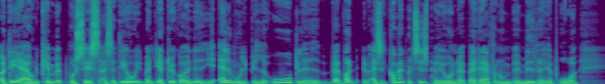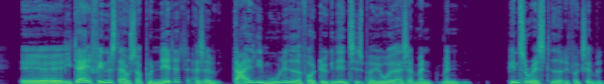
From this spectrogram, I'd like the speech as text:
og det er jo en kæmpe proces. Altså, det er jo, jeg dykker jo ned i alle mulige billeder, ugeblade. Hvad, hvor, altså, kom an på tidsperioden, hvad, hvad det er for nogle øh, midler, jeg bruger. Øh, I dag findes der jo så på nettet altså dejlige muligheder for at dykke ned i en tidsperiode. Altså, man, man, Pinterest hedder det for eksempel.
